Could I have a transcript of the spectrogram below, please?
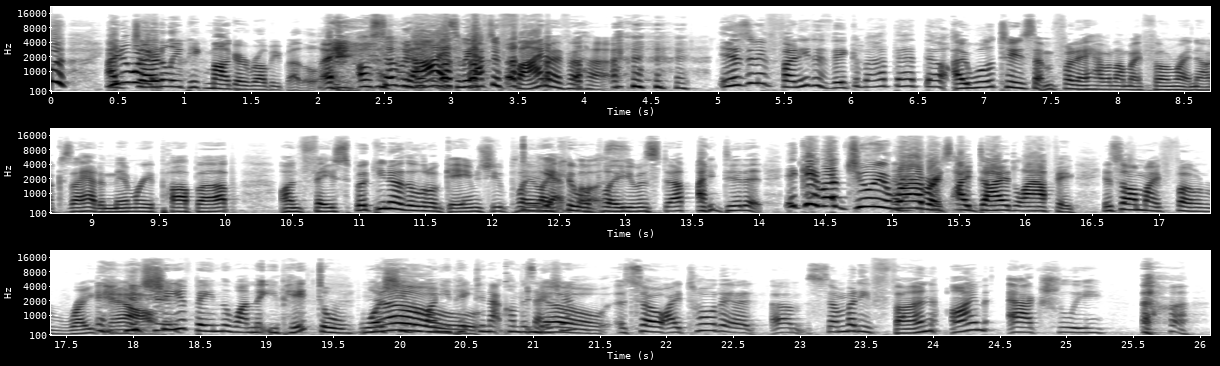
You I'd know what? totally pick Margot Robbie, by the way. Oh, so would I. So we'd have to fight over her. Isn't it funny to think about that though? I will tell you something funny. I have it on my phone right now because I had a memory pop up on Facebook. You know the little games you play, like Yeah, of who will play you and stuff. I did it. It came up Julia Roberts. I died laughing. It's on my phone right now. Would she have been the one that you picked, or was she the one you picked in that conversation? No. So I told it um, somebody fun. I'm actually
